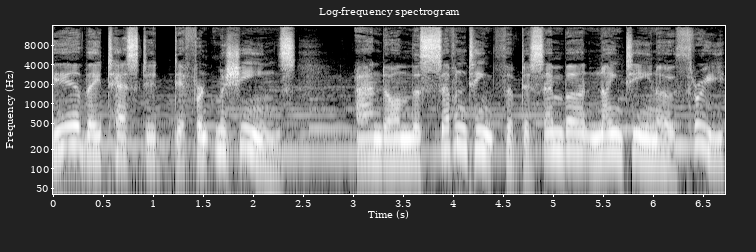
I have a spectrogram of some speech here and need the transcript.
Here they tested different machines, and on the 17th of December 1903,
